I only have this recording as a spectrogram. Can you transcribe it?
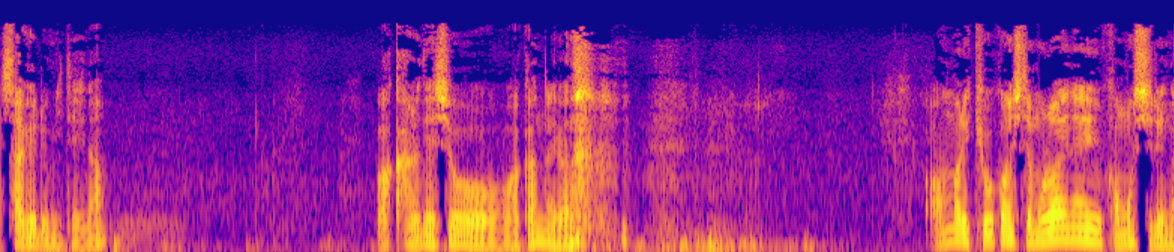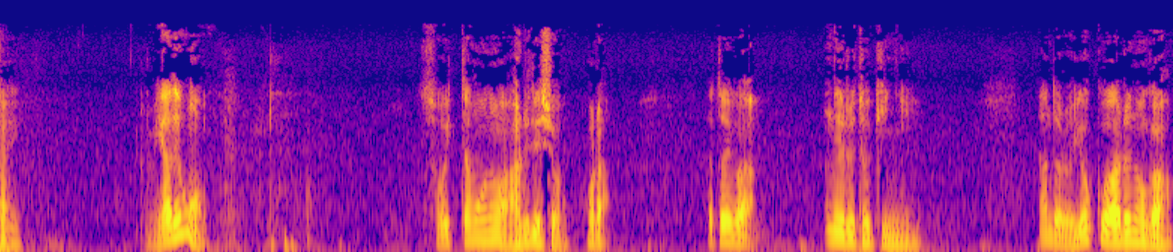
下げるみたいな。わかるでしょう。わかんないかな あんまり共感してもらえないかもしれない。いやでも、そういったものはあるでしょう。ほら。例えば、寝るときに、なんだろう、よくあるのが、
